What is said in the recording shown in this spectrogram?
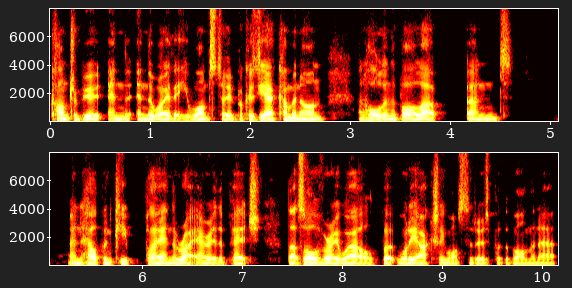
contribute in the, in the way that he wants to. Because yeah, coming on and holding the ball up and and helping keep play in the right area of the pitch, that's all very well. But what he actually wants to do is put the ball in the net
